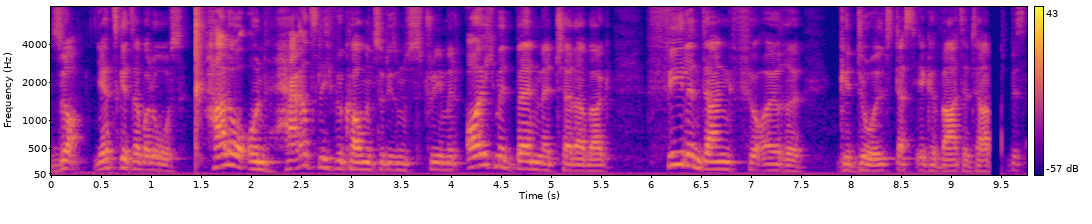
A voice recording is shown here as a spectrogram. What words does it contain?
So, jetzt geht's aber los. Hallo und herzlich willkommen zu diesem Stream mit euch, mit Ben, mit Cheddarbug. Vielen Dank für eure Geduld, dass ihr gewartet habt, bis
